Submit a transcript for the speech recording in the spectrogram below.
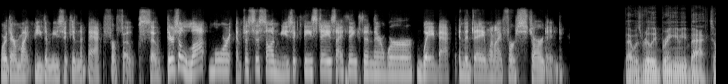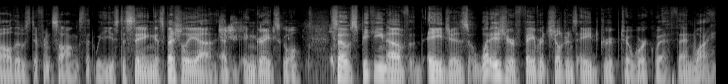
or there might be the music in the back for folks. So there's a lot more emphasis on music these days, I think, than there were way back in the day when I first started that was really bringing me back to all those different songs that we used to sing, especially uh, at, in grade school. So, speaking of ages, what is your favorite children's age group to work with and why?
